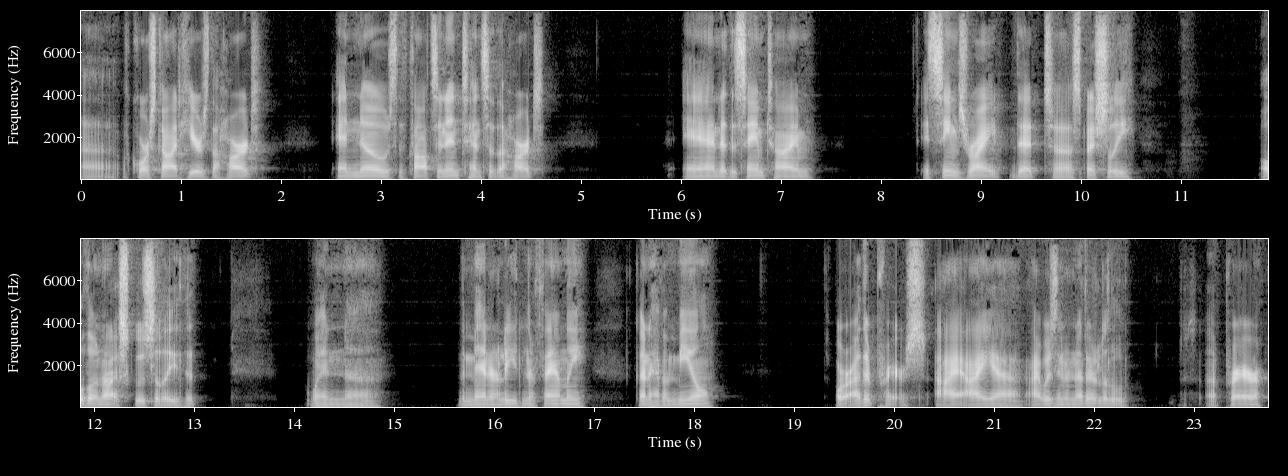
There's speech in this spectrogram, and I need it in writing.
uh, of course God hears the heart and knows the thoughts and intents of the heart and at the same time, it seems right that, uh, especially, although not exclusively, that when uh, the men are leading the family, going to have a meal, or other prayers. I I, uh, I was in another little uh, prayer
